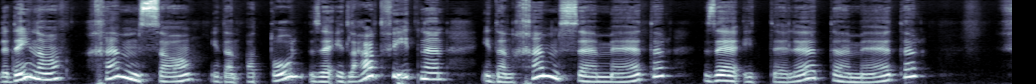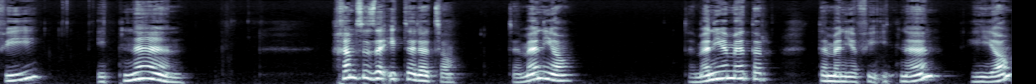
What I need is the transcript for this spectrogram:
لدينا خمسة. إذا الطول زائد العرض في اثنان. إذا خمسة متر زائد ثلاثة متر في اثنان. خمسة زائد ثلاثة ثمانية. ثمانية متر. ثمانية في اثنان هي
